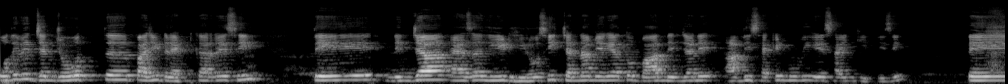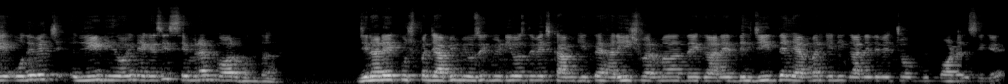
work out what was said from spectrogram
ਉਹਦੇ ਵਿੱਚ ਜਨਜੋਤ ਪਾਜੀ ਡਾਇਰੈਕਟ ਕਰ ਰਹੇ ਸੀ ਤੇ Ninja as a lead hero ਸੀ। ਚੰਨਾ ਮੇਗਿਆ ਤੋਂ ਬਾਅਦ ਨਿੰਜਾ ਨੇ ਆਪਦੀ ਸੈਕਿੰਡ ਮੂਵੀ ਇਹ ਸਾਈਨ ਕੀਤੀ ਸੀ। ਤੇ ਉਹਦੇ ਵਿੱਚ ਲੀਡ ਹੀਰੋਇਨ ਹੈਗੇ ਸੀ ਸਿਮਰਨ ਕੌਰ ਹੁੰਦਲ ਜਿਨ੍ਹਾਂ ਨੇ ਕੁਝ ਪੰਜਾਬੀ 뮤직 ਵੀਡੀਓਜ਼ ਦੇ ਵਿੱਚ ਕੰਮ ਕੀਤੇ। ਹਰੀਸ਼ ਵਰਮਾ ਦੇ ਗਾਣੇ, ਦਿਲਜੀਤ ਦੇ ਲੈਂਬਰਗਿਨੀ ਗਾਣੇ ਦੇ ਵਿੱਚ ਉਹ ਮਾਡਲ ਸੀਗੇ।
